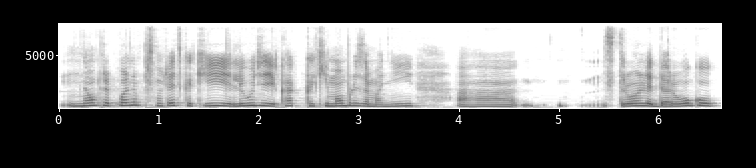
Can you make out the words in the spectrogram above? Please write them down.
но прикольно посмотреть, какие люди как, каким образом они а, строили дорогу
